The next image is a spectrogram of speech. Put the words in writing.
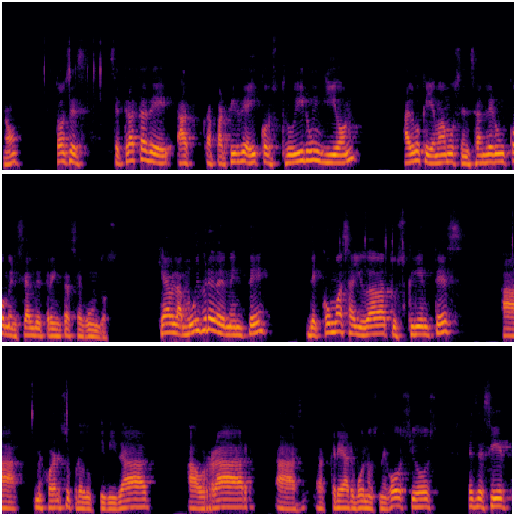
¿No? Entonces, se trata de, a, a, partir de ahí, construir un guion, algo que llamamos en Sandler un comercial de 30 segundos, que habla muy brevemente de cómo has ayudado a tus clientes a mejorar su productividad, a ahorrar, a, crear buenos negocios. Es decir,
